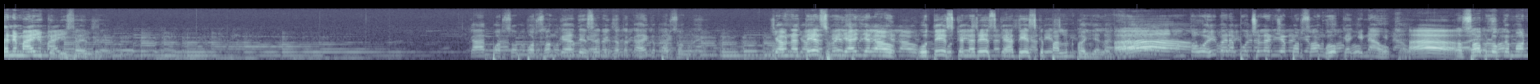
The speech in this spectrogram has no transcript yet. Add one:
तने माई के विषय में। का परसम परसम के आदेश नहीं खत काहे के परसम है? ना देश में जाई जलाओ वो देश के नरेश के आदेश के पालन कर जला हम तो वही बारे पूछलन ये परसम होके कि ना होके हाँ। तो सब लोग के मन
